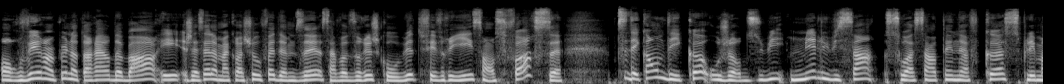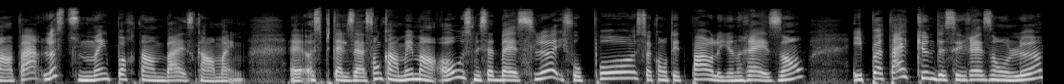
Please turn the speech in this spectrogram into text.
On revire un peu notre horaire de bar et j'essaie de m'accrocher au fait de me dire ça va durer jusqu'au 8 février si on se force. Petit décompte des cas aujourd'hui, 1869 cas supplémentaires. Là, c'est une importante baisse quand même. Euh, hospitalisation quand même en hausse, mais cette baisse-là, il faut pas se compter de peur. Il y a une raison. Et peut-être qu'une de ces raisons-là,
